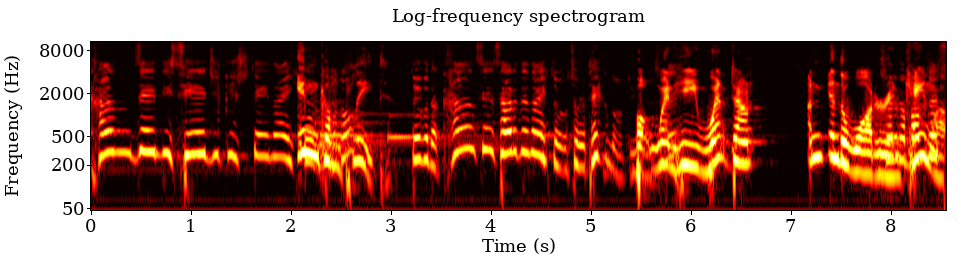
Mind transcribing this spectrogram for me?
完全に成熟していない人のこと incomplete. ということは完成されてない人、それをテクノという But んです、 when ね。 he went down in the water and came up.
